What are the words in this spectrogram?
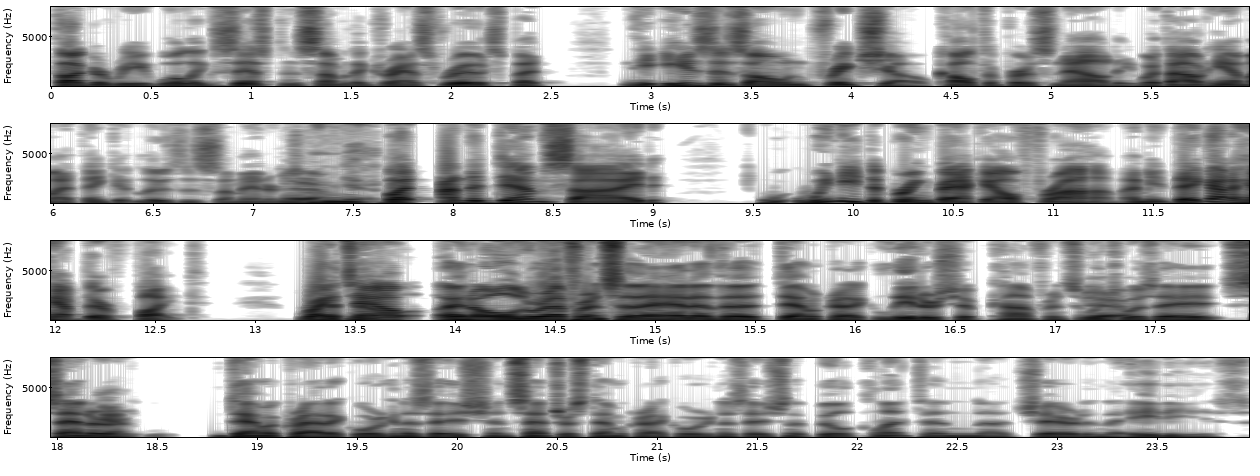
thuggery will exist in some of the grassroots, but he, he's his own freak show, cult of personality. Without him, I think it loses some energy. Yeah. Yeah. But on the Dem side, we need to bring back Al From. I mean, they got to have their fight. Right That's now, a, an old reference to the head of the Democratic Leadership Conference, which yeah. was a center yeah. Democratic organization, centrist Democratic organization that Bill Clinton uh, chaired in the 80s.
